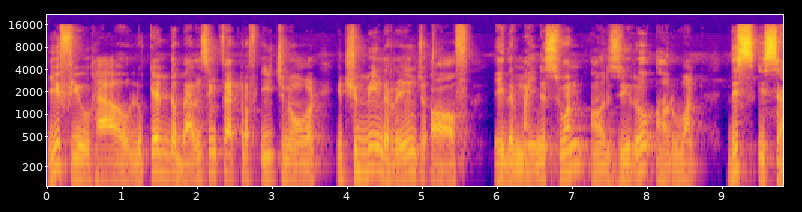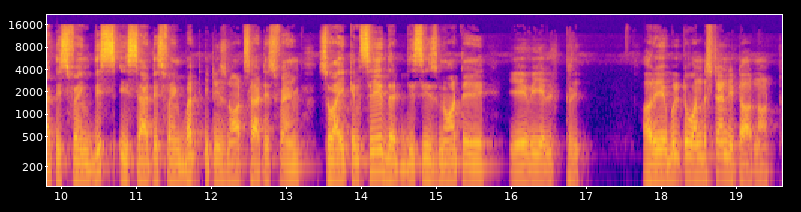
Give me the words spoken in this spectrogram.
if you have look at the balancing factor of each node, it should be in the range of either minus 1 or 0 or 1 this is satisfying this is satisfying but it is not satisfying. So i can say that this is not a avl tree. Are you able to understand it or not?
